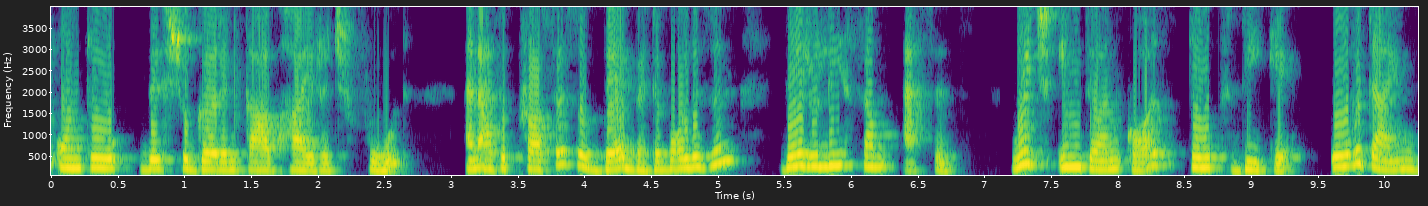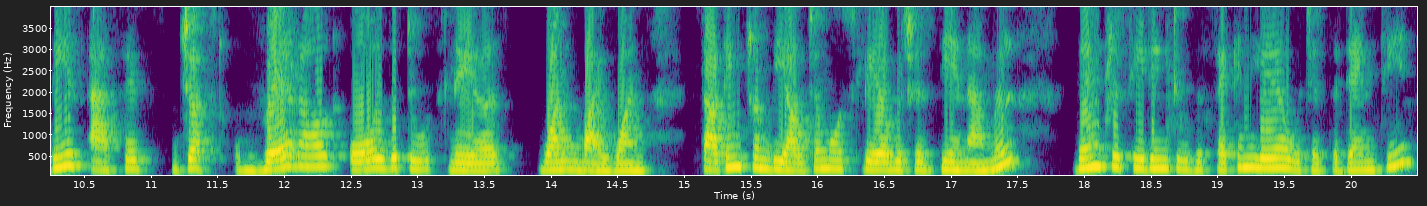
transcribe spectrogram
onto this sugar and carb high rich food and as a process of their metabolism, they release some acids which in turn cause tooth decay. Over time, these acids just wear out all the tooth layers one by one, starting from the outermost layer, which is the enamel, then proceeding to the second layer, which is the dentine,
